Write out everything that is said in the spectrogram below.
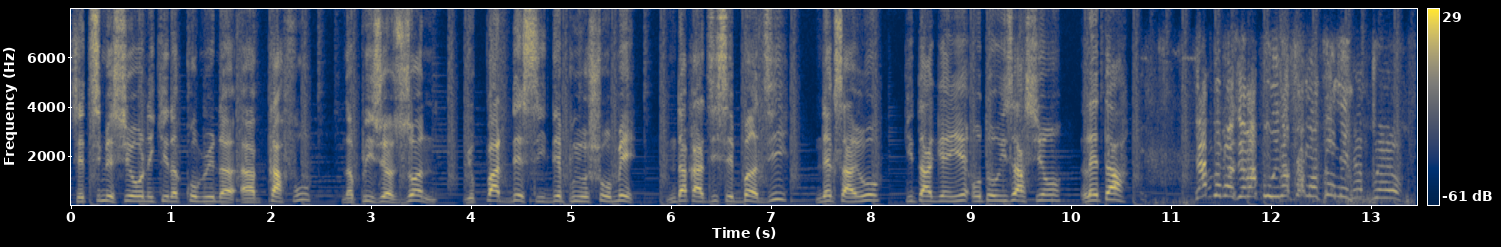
Se ti mesye ou ne ki nan komune an kafou, nan plijer zon, yo pa deside pou yo chome. Nda ka di se bandi, nek sa yo ki ta genyen otorizasyon l'Etat. Yap nou bandi, yap pou yon fèm an pou men. Yap pou yon.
